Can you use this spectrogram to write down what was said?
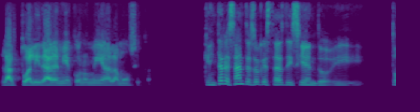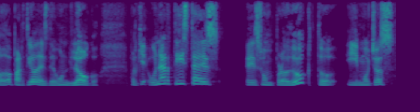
la actualidad de mi economía a la música. Qué interesante eso que estás diciendo y todo partió desde un logo, porque un artista es es un producto y muchos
